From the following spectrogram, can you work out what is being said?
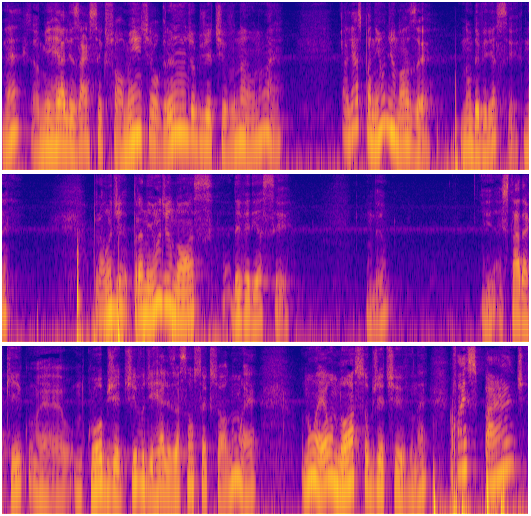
Né? Me realizar sexualmente é o grande objetivo. Não, não é. Aliás, para nenhum de nós é. Não deveria ser, né? Para nenhum de nós deveria ser. Entendeu? E estar aqui com, é, com o objetivo de realização sexual não é. Não é o nosso objetivo, né? Faz parte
